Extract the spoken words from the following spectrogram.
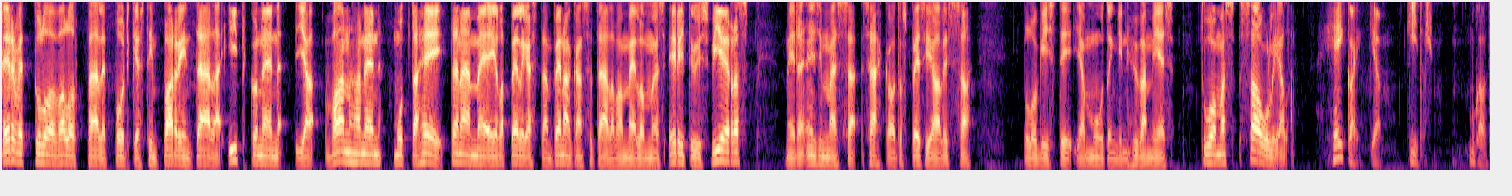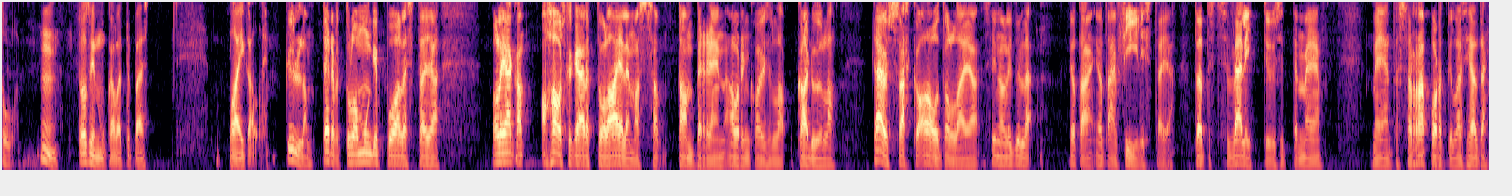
Tervetuloa Valot päälle podcastin parin täällä Itkonen ja Vanhanen, mutta hei, tänään me ei olla pelkästään Penan kanssa täällä, vaan meillä on myös erityisvieras meidän ensimmäisessä sähköautospesiaalissa blogisti ja muutenkin hyvä mies Tuomas Sauliala. Hei kaikki ja kiitos. Mukava tulla. Hmm, tosi mukava, että pääsit paikalle. Kyllä, tervetuloa munkin puolesta ja oli aika hauska käydä tuolla ailemassa Tampereen aurinkoisilla kaduilla täyssähköautolla ja siinä oli kyllä jotain, jotain fiilistä ja toivottavasti se välittyy sitten meidän, meidän tuossa raportilla sieltä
